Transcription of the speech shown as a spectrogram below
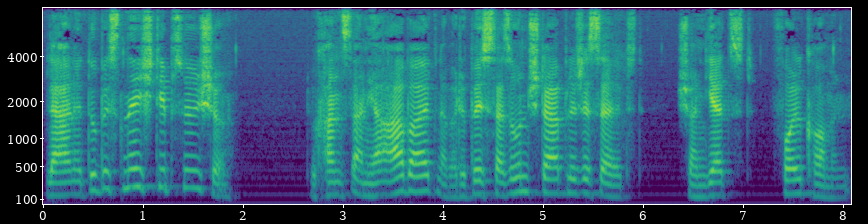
lerne, du bist nicht die Psyche. Du kannst an ihr arbeiten, aber du bist das unsterbliche Selbst, schon jetzt vollkommen.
